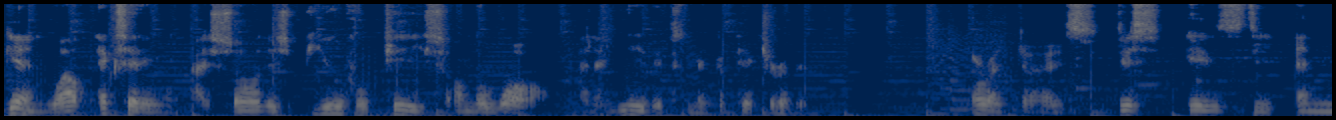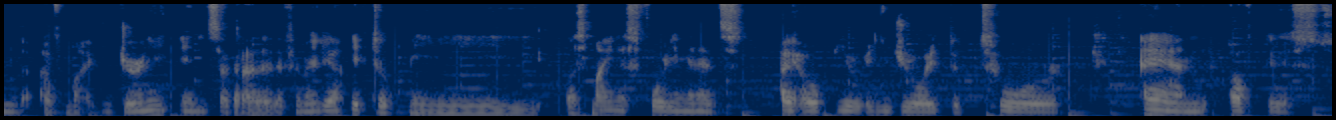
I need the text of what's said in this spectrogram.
Again, while exiting, I saw this beautiful piece on the wall and I needed to make a picture of it. Alright guys, this is the end of my journey in Sagrada de Familia. It took me plus minus 40 minutes. I hope you enjoyed the tour and of this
